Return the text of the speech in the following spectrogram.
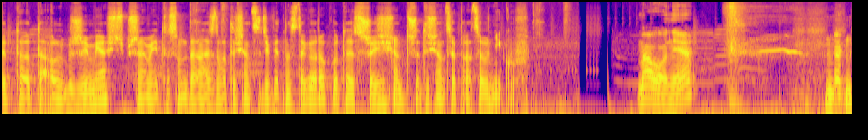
Y, to ta olbrzymiość, przynajmniej to są dane z 2019 roku, to jest 63 tysiące pracowników. Mało, nie?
